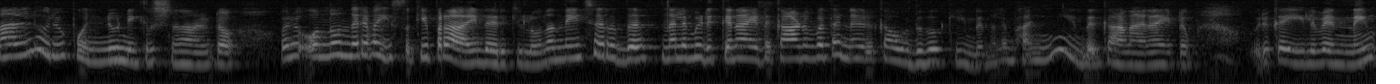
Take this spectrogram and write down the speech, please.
നല്ലൊരു പൊന്നുണ്ണി കൃഷ്ണനാണ് കേട്ടോ. ഒരു ഒന്നൊന്നര വയസ്സൊക്കെ പ്രായം ഉണ്ടായിരിക്കുള്ളൂ നന്നേ ചെറുത് നല്ല മിടുക്കനായിട്ട് കാണുമ്പോൾ തന്നെ ഒരു കൗതുകമൊക്കെ ഉണ്ട്. നല്ല ഭംഗിയുണ്ട് കാണാനായിട്ടും. ഒരു കയ്യിൽ വെണ്ണയും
